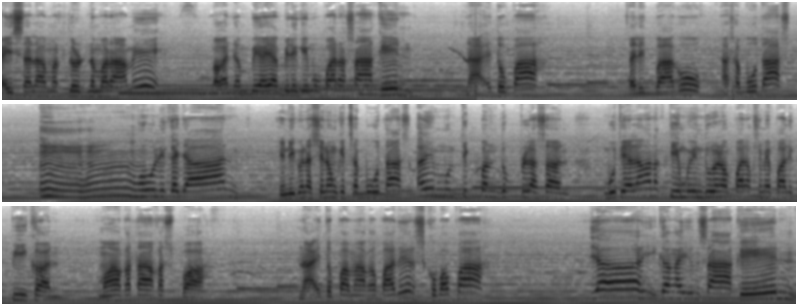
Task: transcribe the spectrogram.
Ay salamat Lord na marami. Magandang biyaya binigay mo para sa akin. Na ito pa. Taligbago. Nasa butas. Mhm, huli ka dyan. Hindi ko na sinungkit sa butas. Ay, muntik panduplasan. Buti na lang nagtimo yung dulo ng panak sa may palikpikan. Mga katakas pa. Na ito pa mga kapaders, kupa pa. Yari ka ngayon sa akin.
